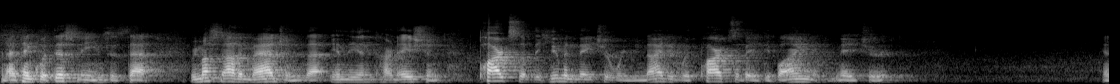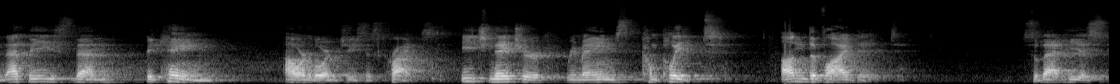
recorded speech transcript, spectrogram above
And I think what this means is that we must not imagine that in the incarnation, parts of the human nature were united with parts of a divine nature, and that these then became our Lord Jesus Christ. Each nature remains complete, undivided, so that he is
